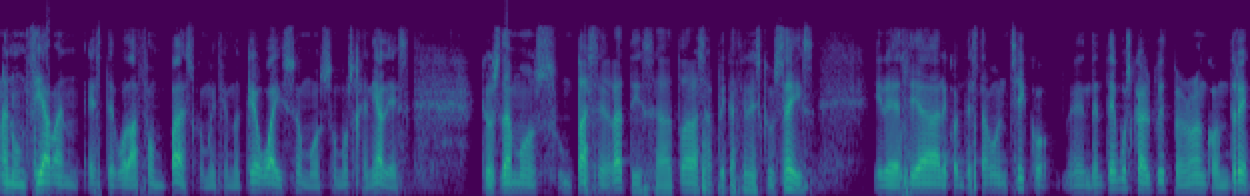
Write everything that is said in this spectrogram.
anunciaban este Vodafone Pass, como diciendo, qué guay somos, somos geniales, que os damos un pase gratis a todas las aplicaciones que uséis. Y le decía, le contestaba un chico, eh, intenté buscar el tweet pero no lo encontré.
